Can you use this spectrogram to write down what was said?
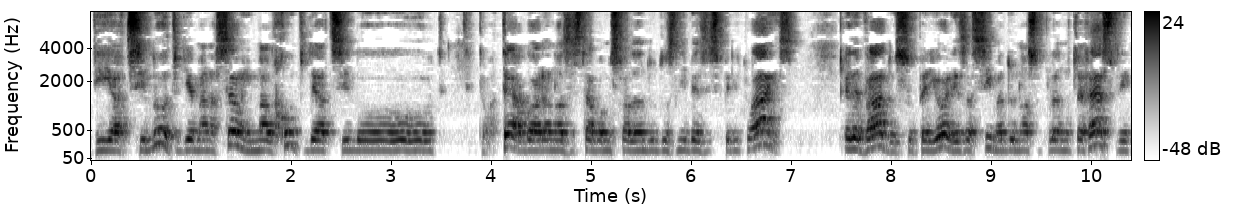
de Atzilut, de emanação, em Malchut de Atzilut. Então, até agora nós estávamos falando dos níveis espirituais elevados, superiores, acima do nosso plano terrestre,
